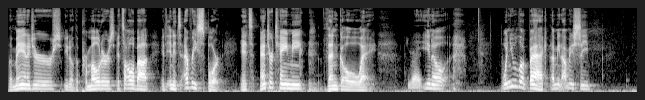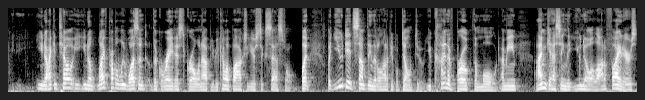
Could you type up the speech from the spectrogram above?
the managers, you know, the promoters. It's all about, and it's every sport. It's entertain me, then go away. Right. You know, when you look back, I mean, obviously, you know, I can tell, you know, life probably wasn't the greatest growing up. You become a boxer, you're successful, but but you did something that a lot of people don't do. You kind of broke the mold. I mean, I'm guessing that you know a lot of fighters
